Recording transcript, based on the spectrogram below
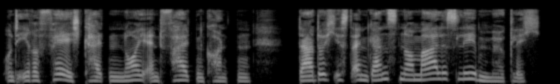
und ihre Fähigkeiten neu entfalten konnten. Dadurch ist ein ganz normales Leben möglich.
